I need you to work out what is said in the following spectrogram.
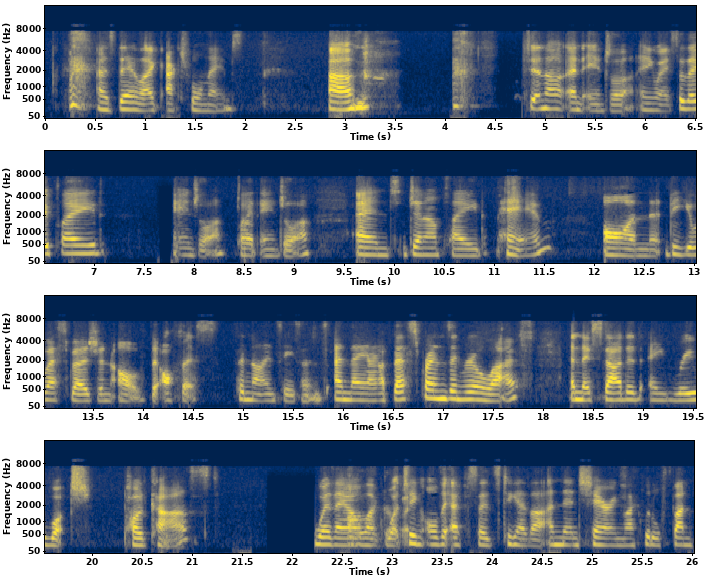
as their like actual names. Um, Jenna and Angela. Anyway, so they played Angela, played Angela, and Jenna played Pam on the US version of The Office for nine seasons, and they are best friends in real life. And they've started a rewatch podcast where they are Oh like God. watching all the episodes together and then sharing like little fun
